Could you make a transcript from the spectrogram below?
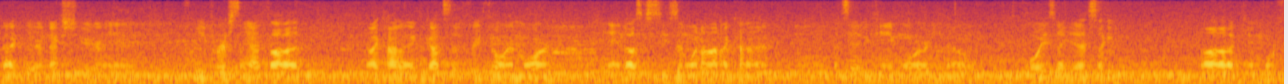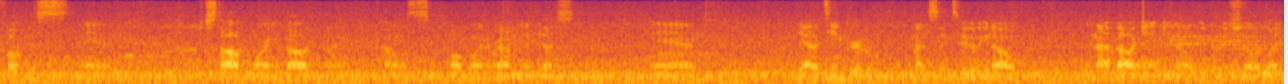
back there next year. And for me personally, I thought, you know, I kind of got to the free throw line more, and as the season went on, I kind of, I'd say, became more, you know, poised. I guess I uh, became more focused and just stopped worrying about, you know, kind of what's all going around me, I guess. And yeah, the team grew immensely too. You know, in that Valor game, you know, we really showed like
